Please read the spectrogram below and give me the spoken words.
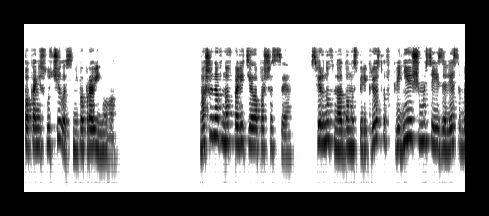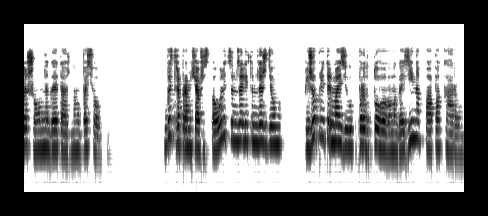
пока не случилось непоправимого. Машина вновь полетела по шоссе, свернув на одном из перекрестков к виднеющемуся из-за леса большому многоэтажному поселку. Быстро промчавшись по улицам, залитым дождем, Пежо притормозил у продуктового магазина «Папа Карло».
